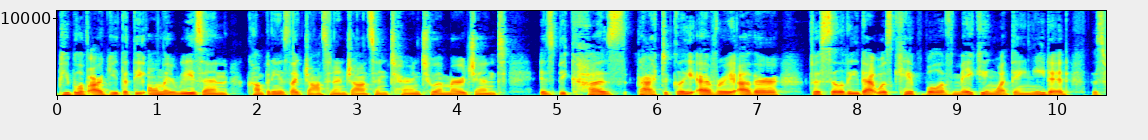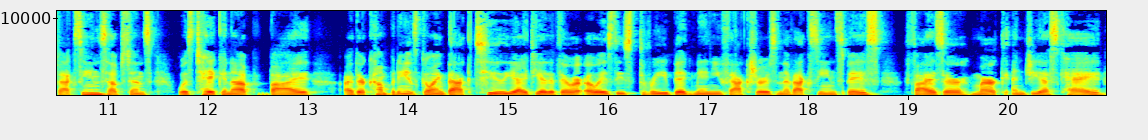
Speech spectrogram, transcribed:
people have argued that the only reason companies like Johnson & Johnson turned to Emergent is because practically every other facility that was capable of making what they needed, this vaccine substance, was taken up by other companies, going back to the idea that there were always these three big manufacturers in the vaccine space, Pfizer, Merck, and GSK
